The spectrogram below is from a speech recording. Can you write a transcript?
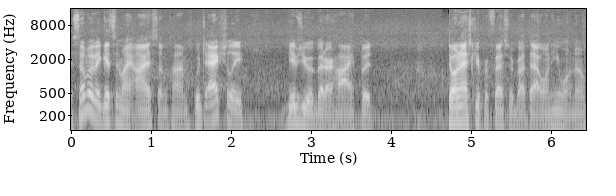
Some of it gets in my eyes sometimes, which actually gives you a better high, but don't ask your professor about that one. He won't know.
